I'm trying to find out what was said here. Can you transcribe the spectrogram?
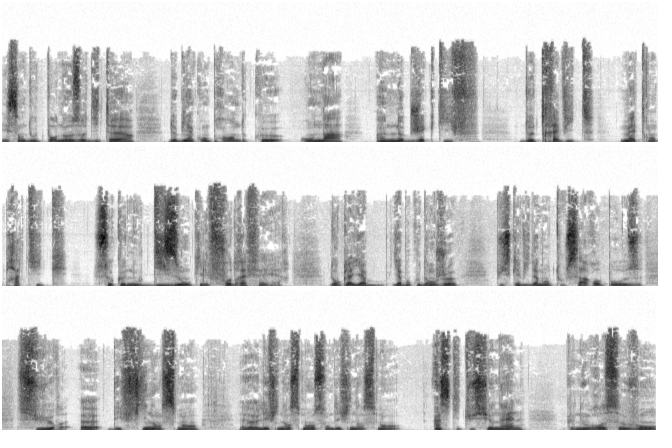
et sans doute pour nos auditeurs, de bien comprendre qu'on a un objectif de très vite mettre en pratique ce que nous disons qu'il faudrait faire. Donc là, il y a, il y a beaucoup d'enjeux, puisqu'évidemment tout ça repose sur euh, des financements. Euh, les financements sont des financements institutionnels que nous recevons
